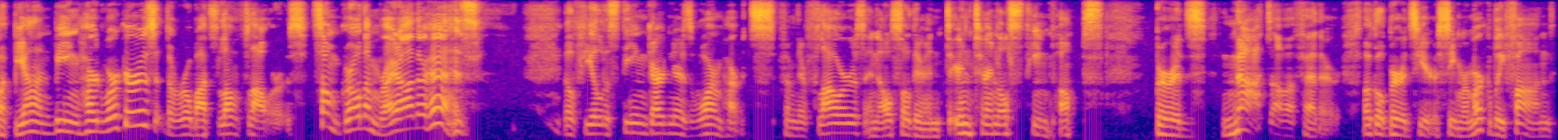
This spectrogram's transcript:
But beyond being hard workers, the robots love flowers. Some grow them right out of their heads. You'll feel the steam gardeners' warm hearts from their flowers and also their in- internal steam pumps. Birds not of a feather. Local birds here seem remarkably fond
